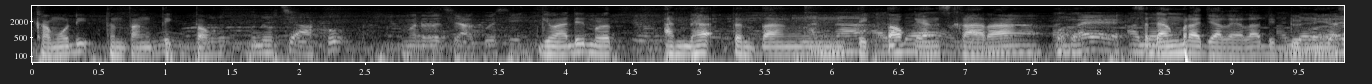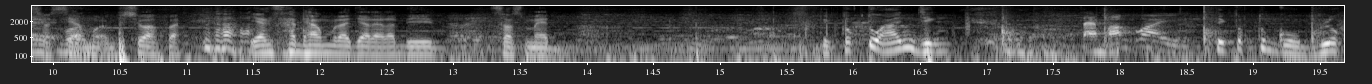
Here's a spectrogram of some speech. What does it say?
kamu di tentang TikTok? Menurut, menurut si aku menurut si aku sih. Gimana di menurut anda tentang Anda, TikTok Anda, yang sekarang boleh Anda- sedang merajalela di Anda dunia boleh, sosial apa yang sedang merajalela di sosmed. TikTok tuh anjing. Tembak wai TikTok tuh goblok.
